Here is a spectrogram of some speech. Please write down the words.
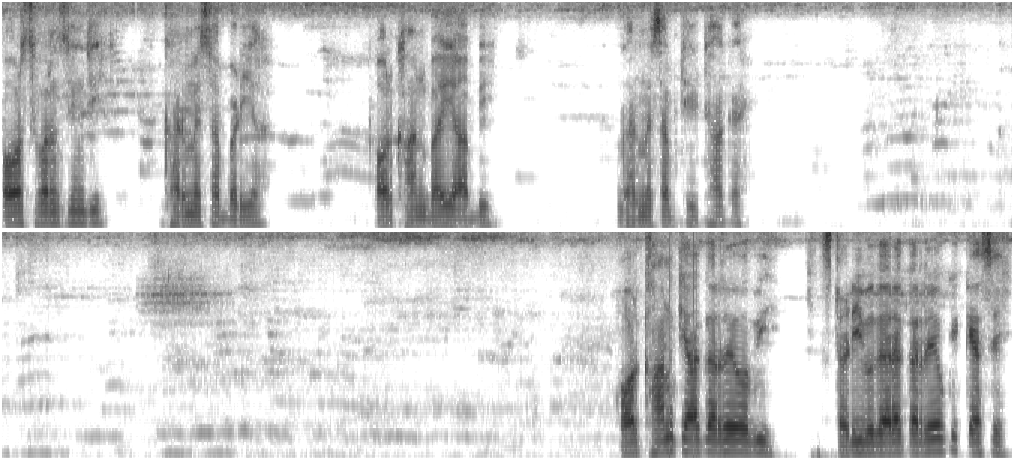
और स्वर्ण सिंह जी घर में सब बढ़िया। और खान भाई, आप भी? घर में सब ठीक ठाक है? और खान, क्या कर रहे हो अभी? स्टडी वगैरह कर रहे हो कि कैसे?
